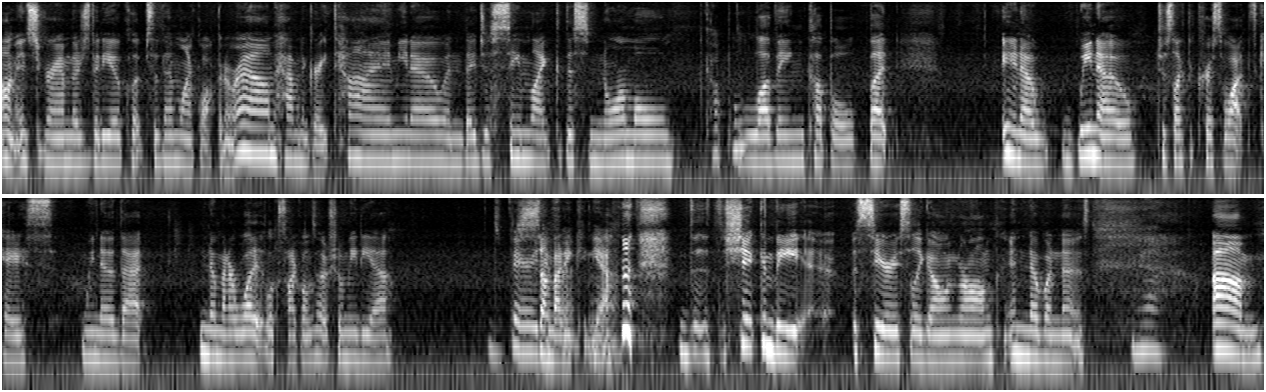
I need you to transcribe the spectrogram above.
on Instagram. There's video clips of them like walking around, having a great time, you know, and they just seem like this normal Couple. loving couple, but you know, we know just like the Chris Watts case, we know that no matter what it looks like on social media, It's very somebody, can, yeah, the shit can be uh, seriously going wrong, and no one knows. yeah. Um,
